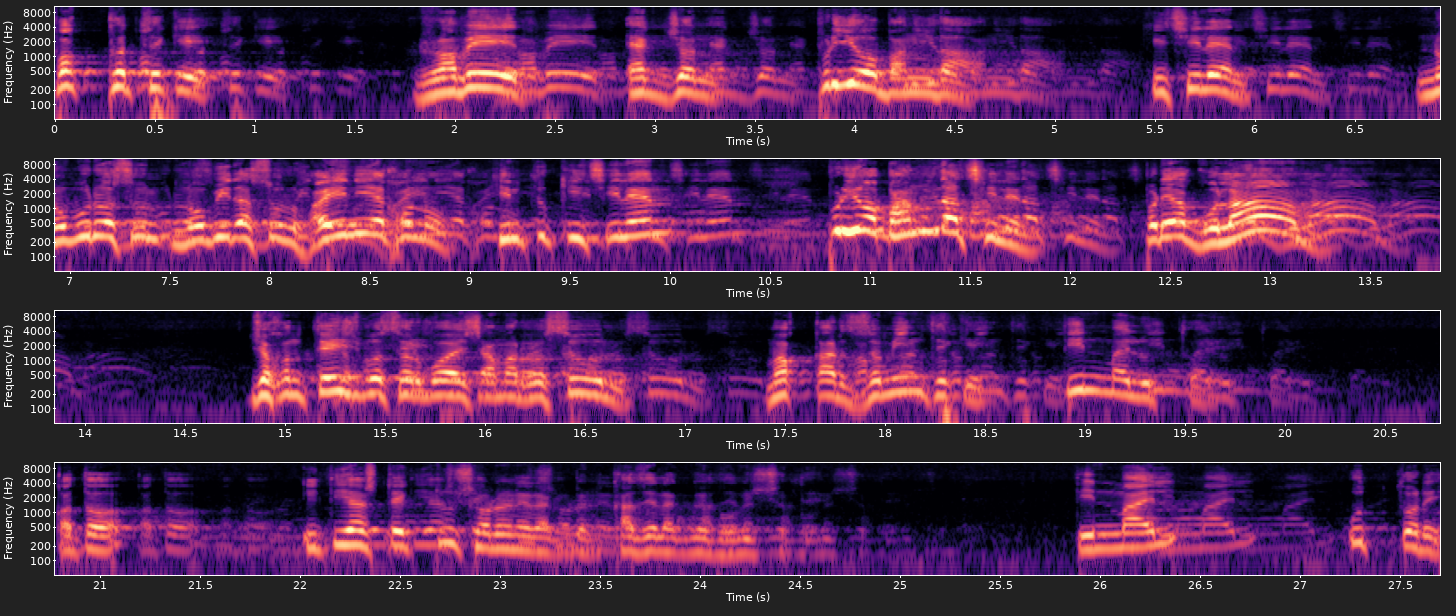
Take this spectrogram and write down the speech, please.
পক্ষ থেকে রবের একজন প্রিয় বান্দা। কি ছিলেন? নবু রসুল নবী রাসুল হয়নি এখনও কিন্তু কি ছিলেন? প্রিয় বান্দা ছিলেন। প্রিয় গোলাম। যখন তেইশ বছর বয়স আমার রসুল মক্কার জমিন থেকে তিন মাইল উত্তরে। কত? ইতিহাসটা একটু স্মরণে রাখবেন, কাজে লাগবে ভবিষ্যতে। তিন মাইল উত্তরে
